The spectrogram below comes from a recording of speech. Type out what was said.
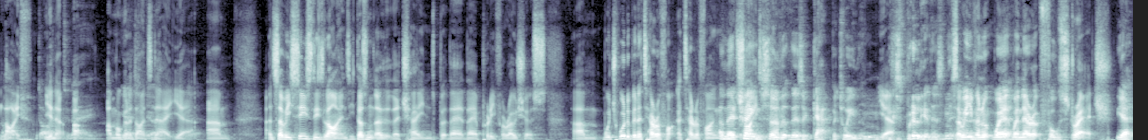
life, you know, today. I, am not going to Yes, die yeah, today. Yeah. Um, and so he sees these lions. He doesn't know that they're chained, but they're they're pretty ferocious, um, which would have been a, terrifi- a terrifying. and they're chained sight. so Um, that there's a gap between them. Yeah. it's brilliant, isn't it? So even where, Yeah. when they're at full stretch, yeah,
